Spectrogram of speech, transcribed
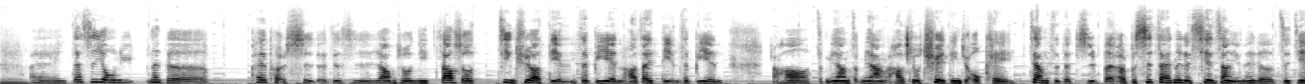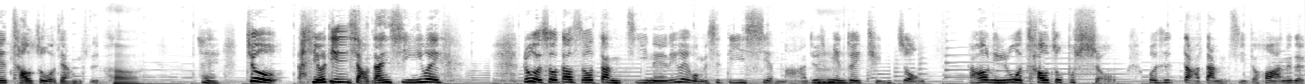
嗯，哎，但是用那个 paper 式的，就是让我们说你到时候进去要点这边，然后再点这边，然后怎么样怎么样，然后就确定就 OK 这样子的纸本，而不是在那个线上有那个直接操作这样子。哈，嘿，就 有点小担心，因为如果说到时候宕机呢，因为我们是第一线嘛，就是面对群众，嗯、然后你如果操作不熟或者是大宕机的话，那个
